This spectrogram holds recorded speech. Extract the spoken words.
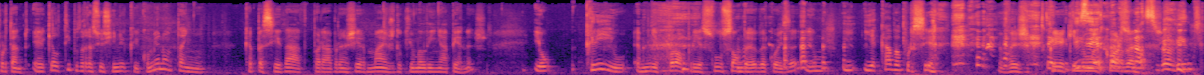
Portanto, é aquele tipo de raciocínio que, como eu não tenho capacidade para abranger mais do que uma linha apenas, eu crio a minha própria solução da, da coisa e, uma, e, e, acaba por ser. Vejo que toquei aqui numa corda. Aos nossos ouvintes,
